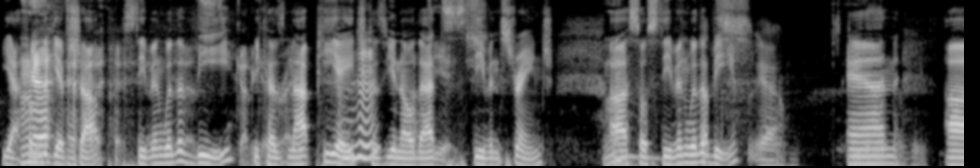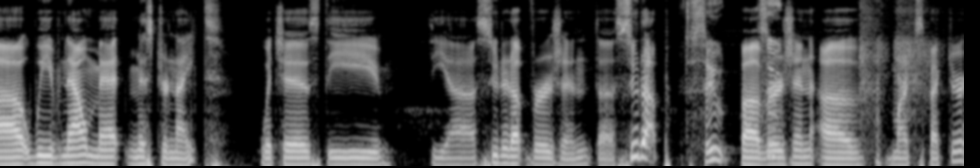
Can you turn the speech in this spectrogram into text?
yeah, from the gift shop. Steven with a Yes, V gotta because right. not PH because you know Not that's PH. Stephen Strange. Uh, so Steven with a V. That's- Yeah. And uh, we've now met Mr. Knight, which is the the uh, suited up version, the suit up the suit. uh, Suit. version of Mark Spector.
